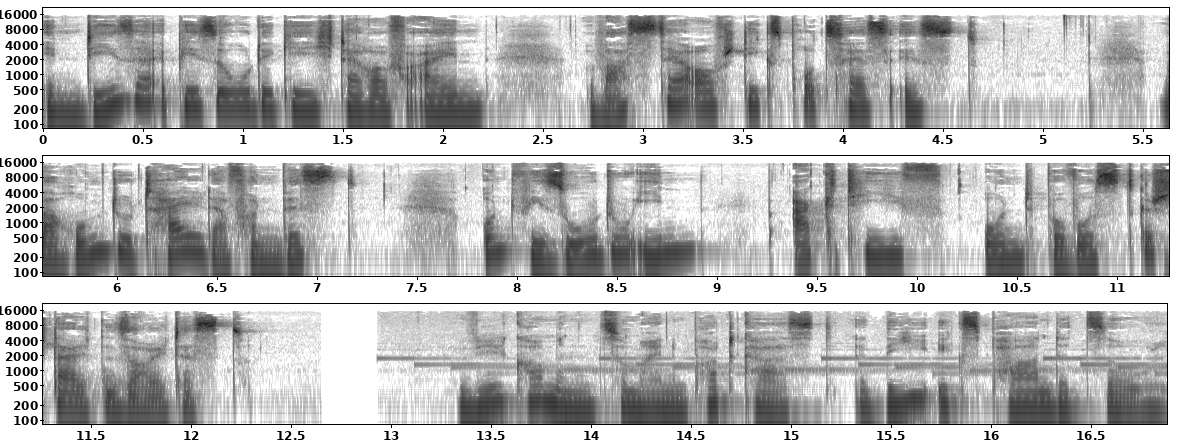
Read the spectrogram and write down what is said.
In dieser Episode gehe ich darauf ein, was der Aufstiegsprozess ist, warum du Teil davon bist und wieso du ihn aktiv und bewusst gestalten solltest. Willkommen zu meinem Podcast The Expanded Soul.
